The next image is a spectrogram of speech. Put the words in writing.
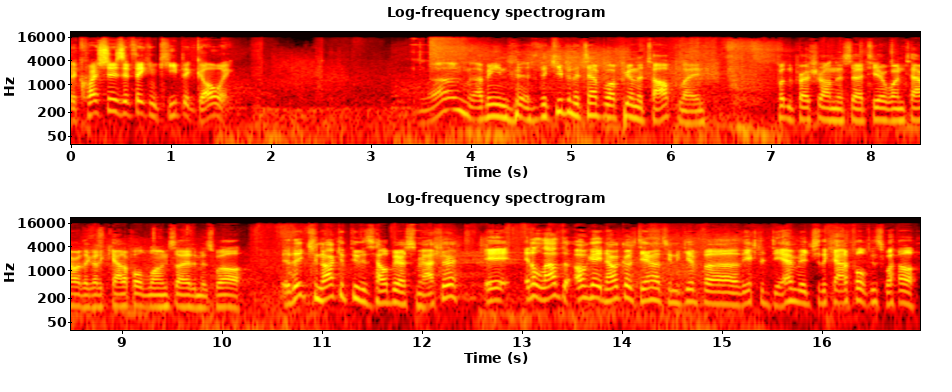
The question is if they can keep it going. Well, I mean, they're keeping the tempo up here on the top lane, putting the pressure on this uh, tier one tower. They got a catapult alongside them as well. If they cannot get through this Hellbear Smasher, it, it allowed the. Okay, now it goes down. It's going to give uh, the extra damage to the catapult as well.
